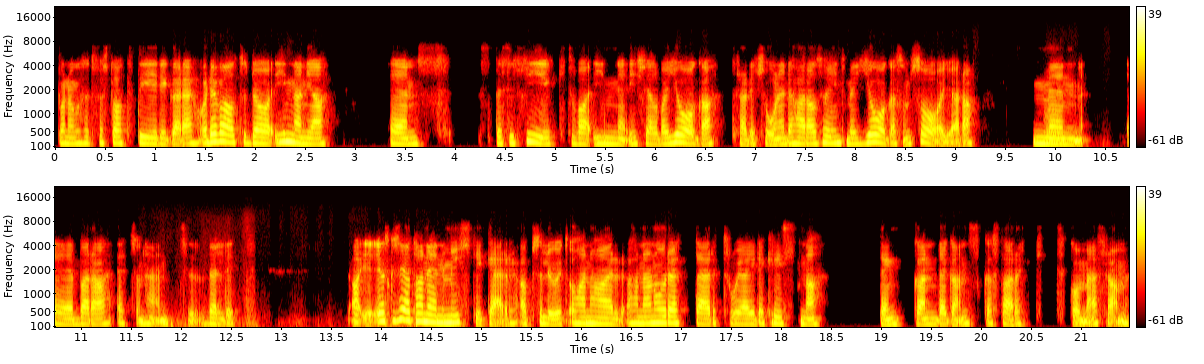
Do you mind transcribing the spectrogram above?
på något sätt förstått tidigare. Och det var alltså då innan jag ens specifikt var inne i själva yogatraditionen. Det har alltså inte med yoga som så att göra, men är bara ett sånt här väldigt Ja, jag skulle säga att han är en mystiker, absolut, och han har, han har nog rötter, tror jag, i det kristna tänkande ganska starkt kommer fram.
